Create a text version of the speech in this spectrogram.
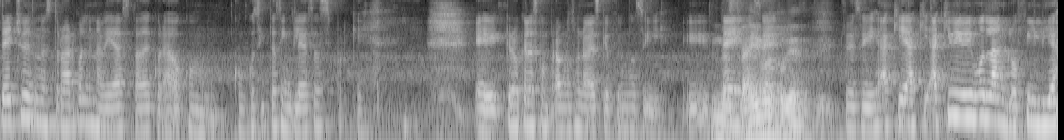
De hecho, nuestro árbol de Navidad está decorado con, con cositas inglesas porque eh, creo que las compramos una vez que fuimos y... y Nos trajimos porque Sí, sí, aquí, aquí, aquí vivimos la anglofilia.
